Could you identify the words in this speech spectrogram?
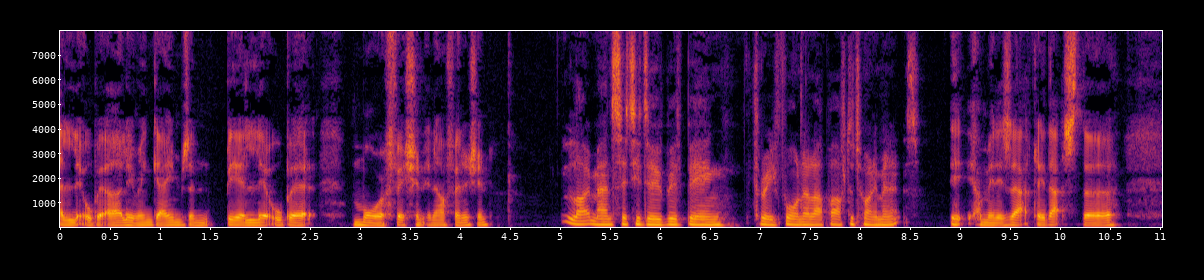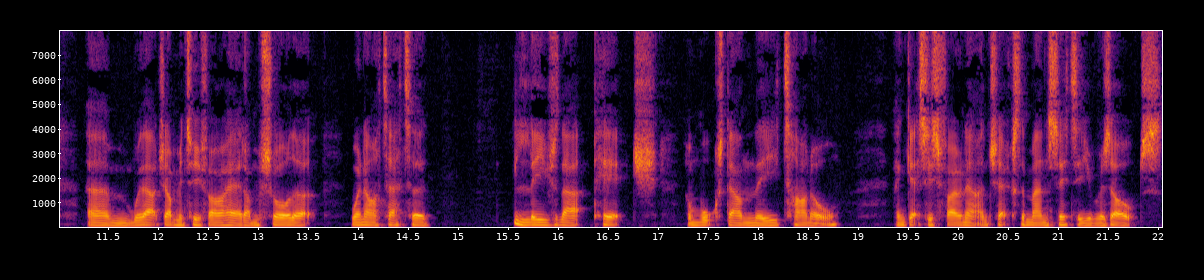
a little bit earlier in games and be a little bit more efficient in our finishing. Like Man City do with being 3 4 0 up after 20 minutes. It, I mean, exactly. That's the, um, without jumping too far ahead, I'm sure that when Arteta leaves that pitch and walks down the tunnel and gets his phone out and checks the Man City results,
